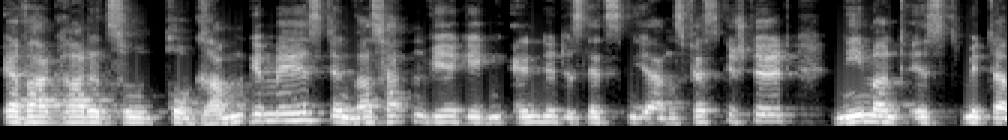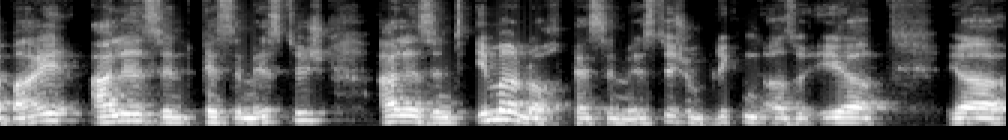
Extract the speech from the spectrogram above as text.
Er war geradezu programmgemäß, denn was hatten wir gegen Ende des letzten Jahres festgestellt? Niemand ist mit dabei, alle sind pessimistisch, alle sind immer noch pessimistisch und blicken also eher ja,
